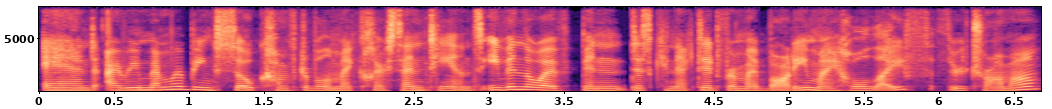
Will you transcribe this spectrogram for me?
And I remember being so comfortable in my clairsentience, even though I've been disconnected from my body my whole life through trauma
